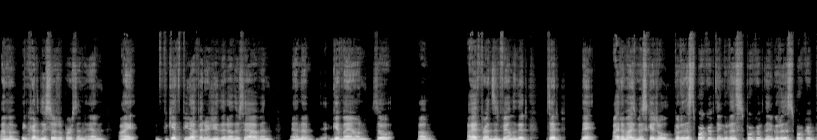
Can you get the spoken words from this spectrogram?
I'm an incredibly social person and I get feed off energy that others have and and uh, give my own. So um, I had friends and family that said they itemize my schedule. Go to this support group, then go to this support group, then go to this support group,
